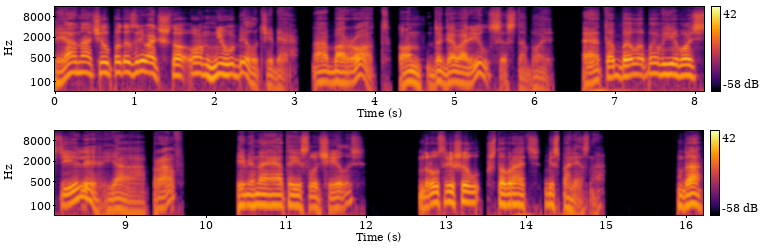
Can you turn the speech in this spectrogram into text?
Я начал подозревать, что он не убил тебя. Наоборот, он договорился с тобой. Это было бы в его стиле, я прав? Именно это и случилось. Друз решил, что врать бесполезно. «Да»,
